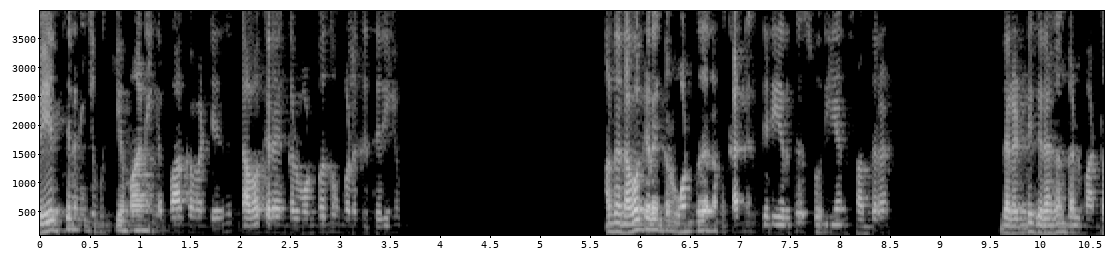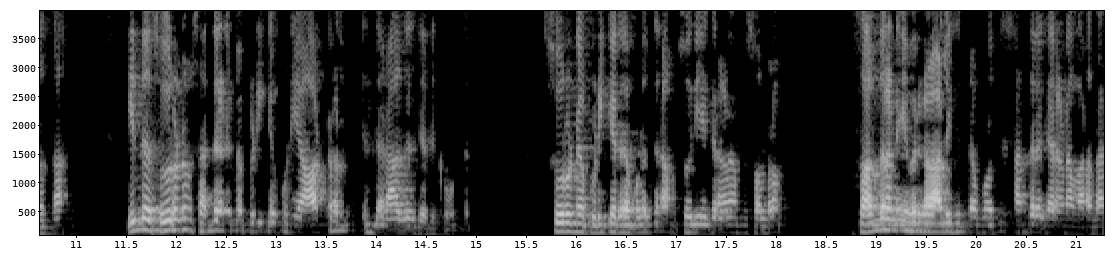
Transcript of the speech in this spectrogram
பயிற்சியில் நீங்கள் முக்கியமாக நீங்கள் பார்க்க வேண்டியது நவகிரகங்கள் ஒன்பது உங்களுக்கு தெரியும். அந்த நவகிரகங்கள் ஒன்பது நம்ம கண்ணுக்கு தெரிகிறது சூரியன் சந்திரன். இந்த ரெண்டு கிரகங்கள் மட்டும்தான். இந்த சூரியனும் சந்திரனுமே பிடிக்கக்கூடிய ஆற்றல் இந்த ராகு கேதுக்கு உண்டு. சூரியனை பிடிக்கிற பொழுது நாம் சூரிய கிரகணம்னு சொல்கிறோம் சந்திரனை இவர்கள் ஆளுகின்ற பொழுது சந்திர கிரகணம் வரதா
